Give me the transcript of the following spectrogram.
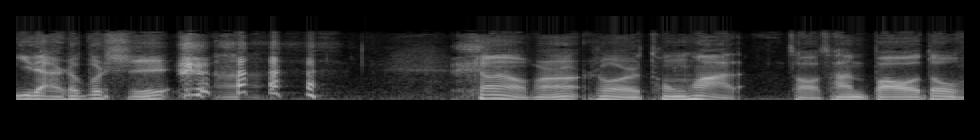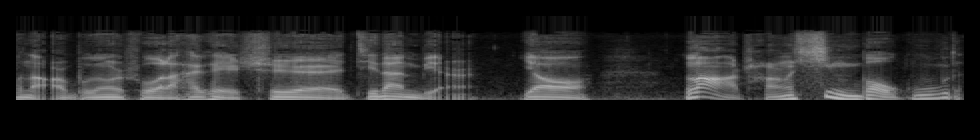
一点都不实。啊、张小鹏说我是通化的，早餐包豆腐脑不用说了，还可以吃鸡蛋饼，要腊肠杏鲍菇的。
